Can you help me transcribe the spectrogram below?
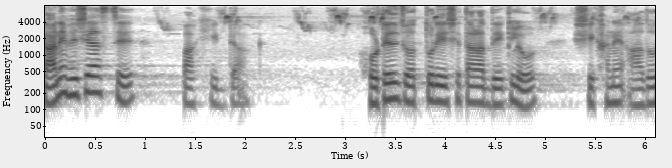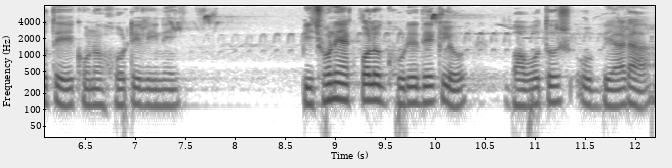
কানে ভেসে আসছে পাখির ডাক। হোটেল চত্বরে এসে তারা দেখল, সেখানে আদতে কোনো হোটেলই নেই। পিছনে এক পলক ঘুরে দেখল, ভবতোষ ও বেয়ারা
